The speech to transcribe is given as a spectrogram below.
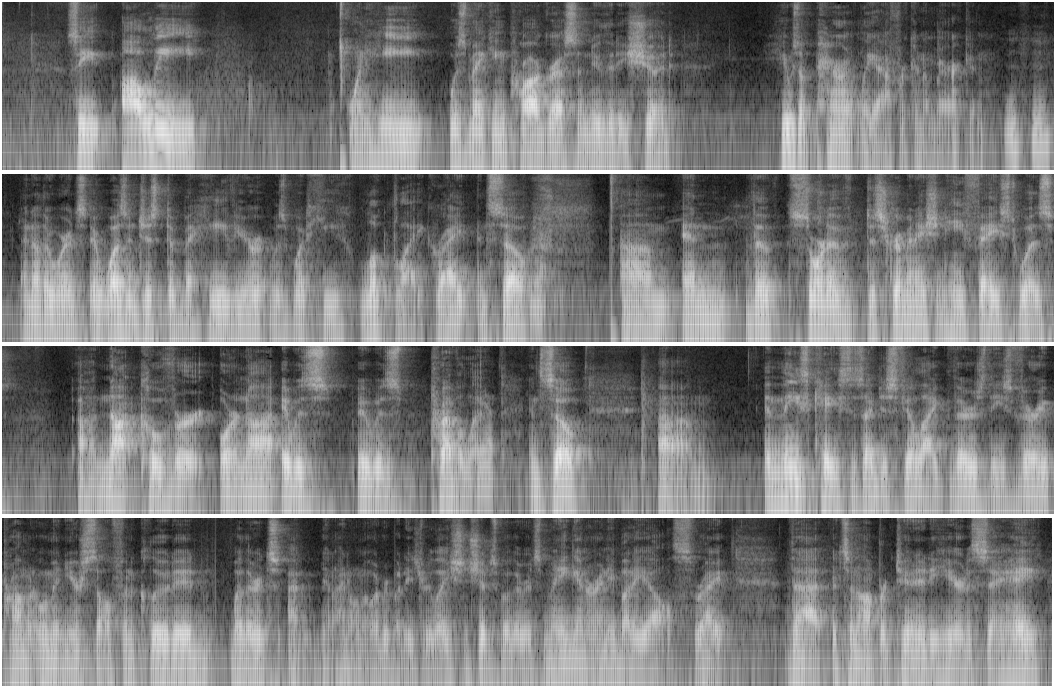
see, Ali, when he was making progress and knew that he should, he was apparently African American. Mm-hmm. In other words, it wasn't just a behavior, it was what he looked like, right? And so, yeah. um, and the sort of discrimination he faced was uh, not covert or not, it was, it was prevalent. Yep. And so, um, in these cases, I just feel like there's these very prominent women, yourself included, whether it's, I don't know everybody's relationships, whether it's Megan or anybody else, right? That it's an opportunity here to say, hey,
